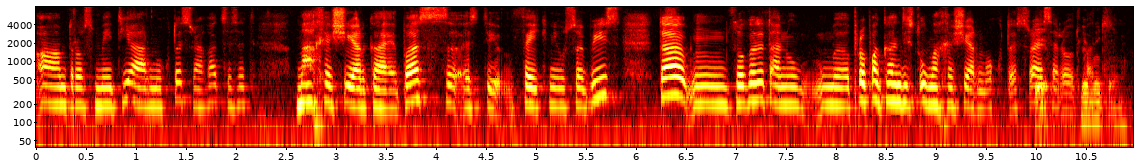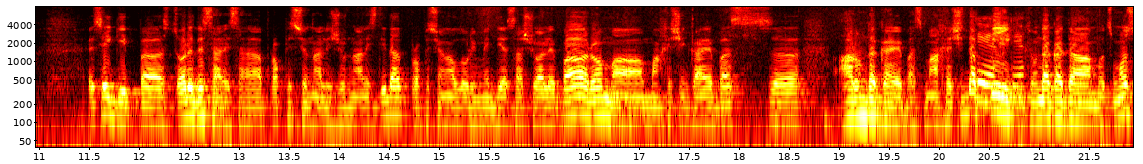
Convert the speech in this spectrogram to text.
ამ დროს მედია არ მოხვდეს რაღაც ესეთ მახეში არ გაებას, ესეთი ფეიქ ნიუსების და ზოგადად ანუ პროპაგანდისტულ მახეში არ მოხვდეს რა, ესე რა ვთქვა. კი ბატონო. ესე იგი სწორედ ეს არის პროფესიონალი ჟურნალისტი და პროფესიონალური მედია საშუალება, რომ მახეში გაებას არ უნდა გაებას მახეში და პირიქით უნდა გადაამოწმოს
